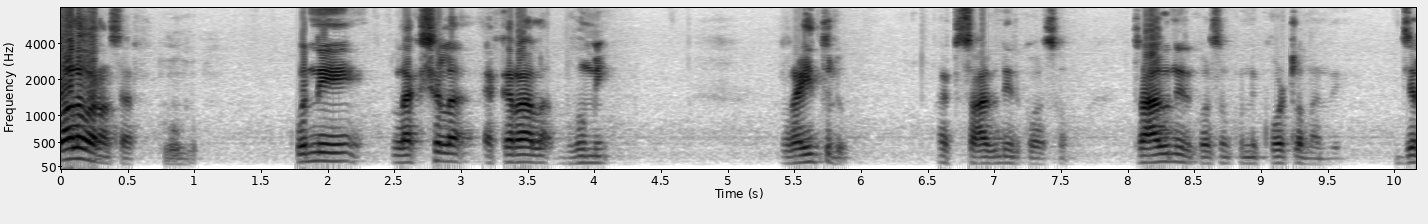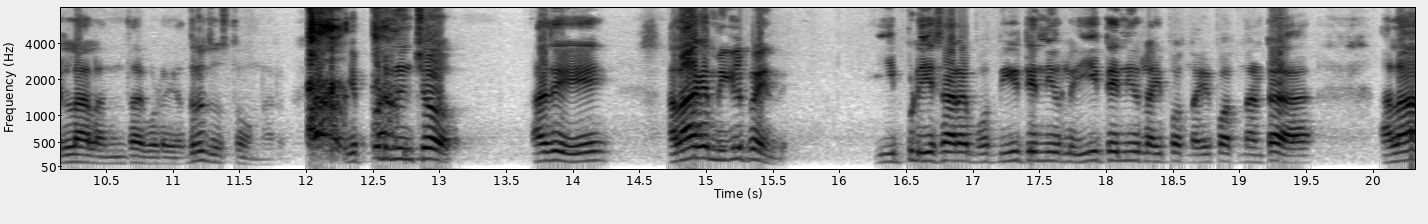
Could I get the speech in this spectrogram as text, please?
పోలవరం సార్. కొన్ని లక్షల ఎకరాల భూమి రైతులు అటు సాగునీరు కోసం త్రాగునీరు కోసం కొన్ని కోట్ల మంది జిల్లాలంతా కూడా ఎదురు చూస్తూ ఉన్నారు. ఎప్పటి నుంచో అది అలాగే మిగిలిపోయింది. ఇప్పుడు ఈసారి అయిపోతుంది ఈ టెన్యూర్లో ఈ టెన్యూర్లో అయిపోతుంది అయిపోతుందంట. అలా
